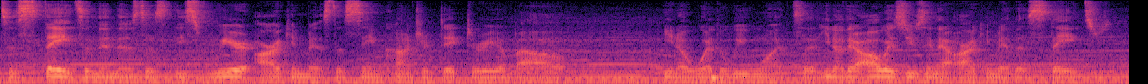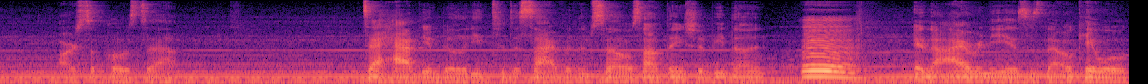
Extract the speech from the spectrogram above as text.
to states and then there's this, these weird arguments that seem contradictory about you know whether we want to you know they're always using that argument that states are supposed to to have the ability to decide for themselves how things should be done. Mm. And the irony is, is that okay, well,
